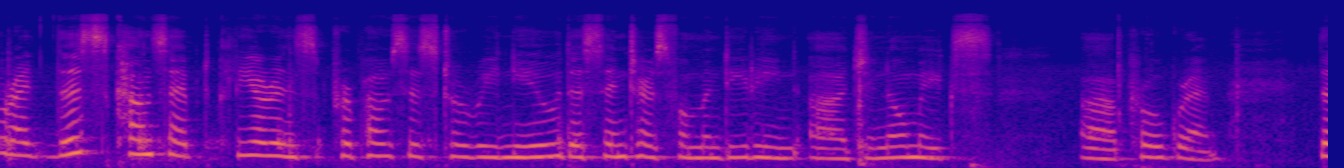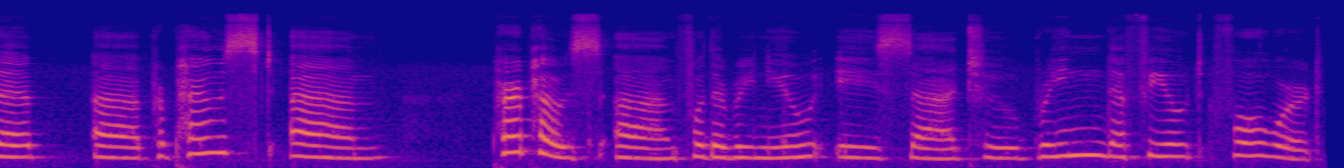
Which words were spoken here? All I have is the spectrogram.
Right, this concept clearance proposes to renew the Centers for Mendelian uh, Genomics uh, program. The uh, proposed um, purpose um, for the renew is uh, to bring the field forward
